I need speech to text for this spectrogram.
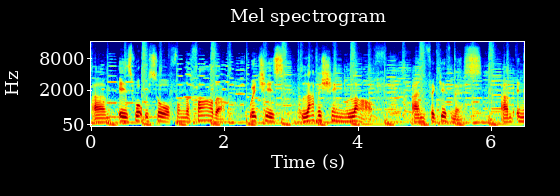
um, is what we saw from the Father, which is lavishing love and forgiveness um, in,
